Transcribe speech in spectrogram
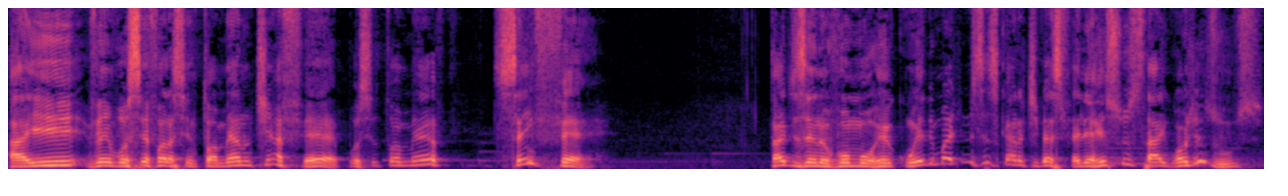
Aí vem você e fala assim: Tomé não tinha fé. Pô, se Tomé sem fé está dizendo eu vou morrer com ele, imagina se esse cara tivesse fé, ele ia ressuscitar igual Jesus.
